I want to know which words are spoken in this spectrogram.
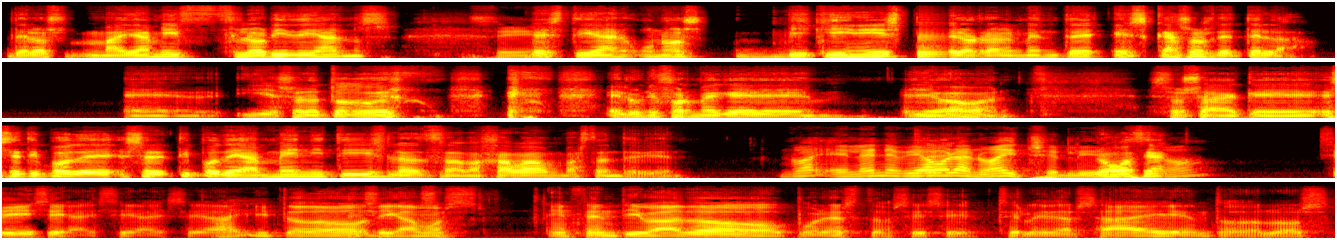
de los Miami Floridians vestían unos bikinis, pero realmente escasos de tela. Eh, y eso era todo el, uniforme que, llevaban. O sea que ese tipo de ese tipo de amenities las trabajaban bastante bien. No en la NBA ahora no hay cheerleaders, ¿no? Sí, sí, hay, sí, hay, sí, hay. Y todo, digamos, incentivado por esto, sí, sí. Cheerleaders hay en todos los,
